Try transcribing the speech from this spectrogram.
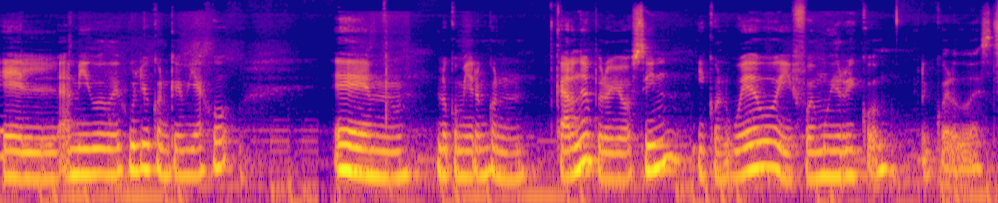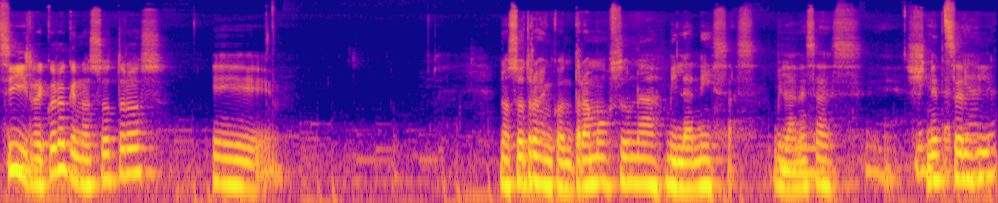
el amigo de Julio con que viajó, eh, lo comieron con carne, pero yo sin, y con huevo, y fue muy rico, recuerdo esto. Sí, recuerdo que nosotros... Eh, nosotros encontramos unas milanesas, milanesas mm. eh, schnitzel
